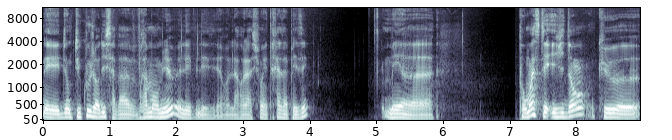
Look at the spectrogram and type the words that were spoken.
et donc du coup aujourd'hui ça va vraiment mieux. Les, les- la relation est très apaisée. Mais euh, pour moi c'était évident que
